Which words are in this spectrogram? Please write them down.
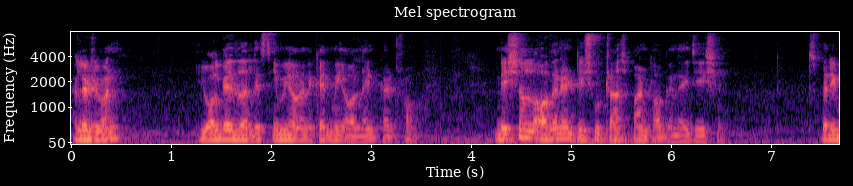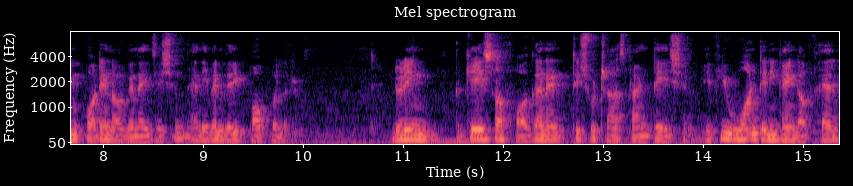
Hello everyone. You all guys are listening me on Unacademy online platform. National Organ and Tissue Transplant Organization. It's a very important organization and even very popular. During the case of organ and tissue transplantation, if you want any kind of help,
